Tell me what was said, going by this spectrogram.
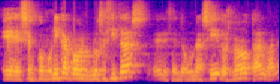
Eh, se comunica con lucecitas, eh, diciendo una sí, dos no, tal, ¿vale?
